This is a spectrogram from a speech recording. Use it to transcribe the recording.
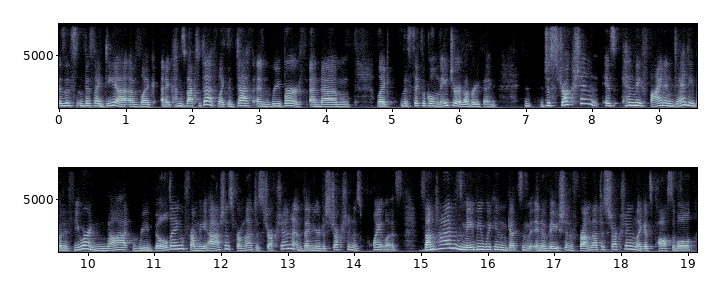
is this this idea of like and it comes back to death like the death and rebirth and um like the cyclical nature of everything. Destruction is can be fine and dandy but if you are not rebuilding from the ashes from that destruction then your destruction is pointless. Mm-hmm. sometimes maybe we can get some innovation from that destruction like it's possible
